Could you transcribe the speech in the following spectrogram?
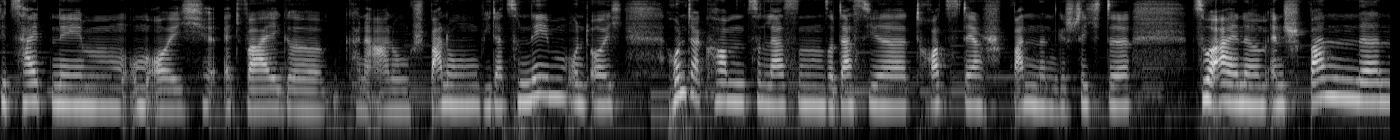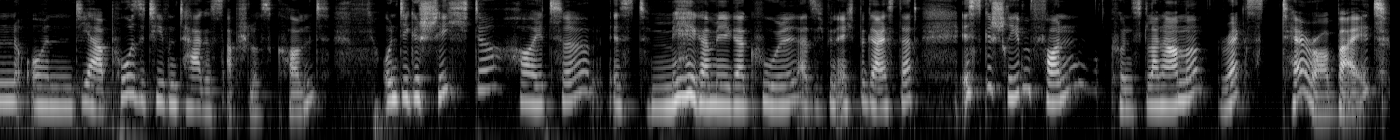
die Zeit nehmen, um euch etwaige, keine Ahnung, Spannung wieder zu nehmen und euch runterkommen zu lassen, sodass ihr trotz der spannenden Geschichte zu einem entspannenden und ja positiven Tagesabschluss kommt. Und die Geschichte heute ist mega, mega cool. Also ich bin echt begeistert. Ist geschrieben von Künstlername Rex Terabyte.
